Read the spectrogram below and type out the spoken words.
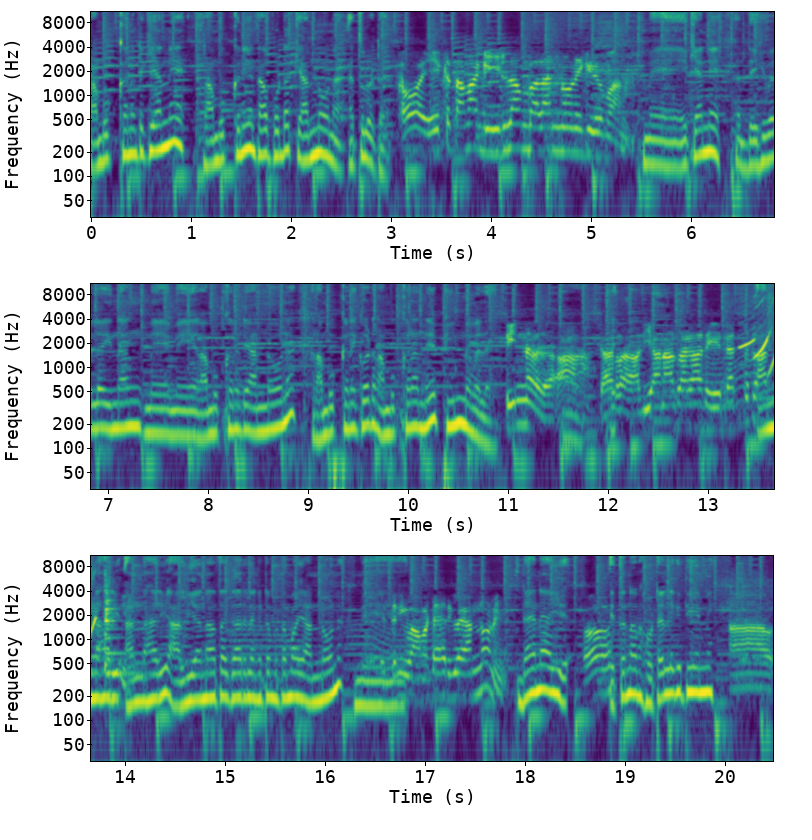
රඹුක්කනට කියන්නේ රඹුක්කනේ තව පොඩ්ඩක් යන්න ඕන ඇතුළට. ඔව් ඒක තමයි ගිහිල්ලම් බලන්න ඕනේ කිව්ව මං. මේ ඒ කියන්නේ දෙහිවල ඉඳන් මේ මේ රඹුක්කනට යන්න ඕන. රඹුක්කනෙකොට රඹුක්කනන්නේ පින්නවල. අර අලියානාතකාර ඒ පැත්තට. අන්න හරි අන්න හරි අලියනාතගාර ළඟටම තමයි යන්න ඕන. මේ එතනින් වමට හරිව යන්න ඕනේ? දැන අය ඔව්. එතන අර හොටෙල් එක තියෙන්නේ. ආ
